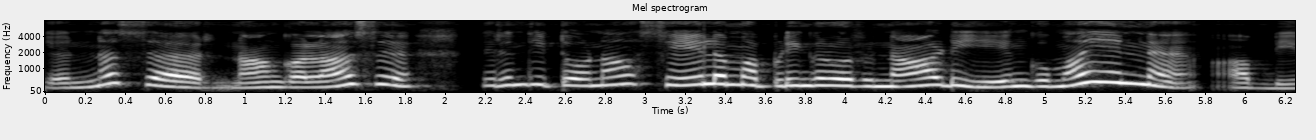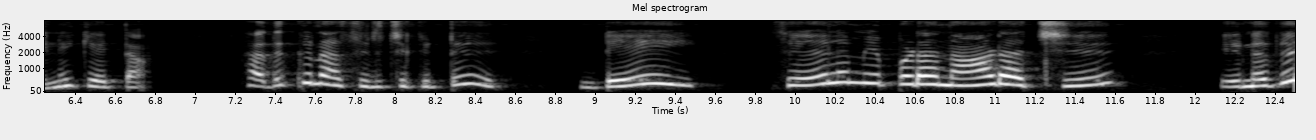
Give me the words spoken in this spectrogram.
என்ன சார்? நாங்கள்லாம் திருந்திட்டோன்னா சேலம் அப்படிங்கிற ஒரு நாடு ஏங்குமா என்ன? அப்படின்னு கேட்டான். அதுக்கு நான் சிரிச்சுக்கிட்டு டேய் சேலம் எப்படா நாடாச்சு? என்னது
